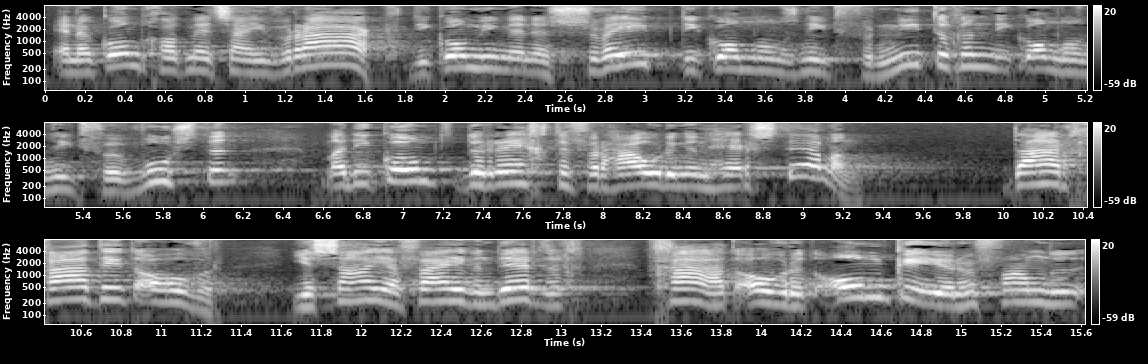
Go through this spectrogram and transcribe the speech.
En dan komt God met zijn wraak. Die komt niet met een zweep, die komt ons niet vernietigen, die komt ons niet verwoesten, maar die komt de rechte verhoudingen herstellen. Daar gaat dit over. Jesaja 35 gaat over het omkeren van de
